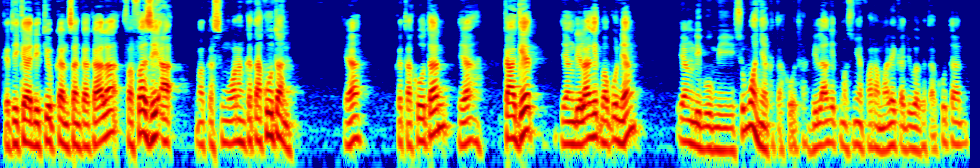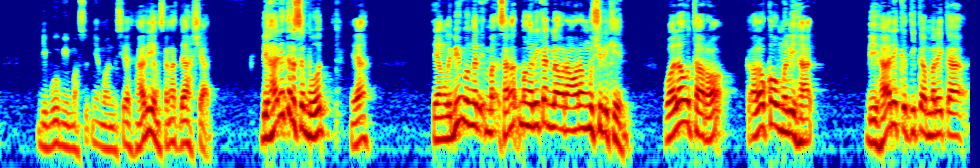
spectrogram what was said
Ketika ditiupkan sangkakala fafazi'a maka semua orang ketakutan. Ya, ketakutan ya, kaget yang di langit maupun yang yang di bumi semuanya ketakutan. Di langit maksudnya para malaikat juga ketakutan, di bumi maksudnya manusia. Hari yang sangat dahsyat. Di hari tersebut ya yang lebih mengeri, sangat mengerikan adalah orang-orang musyrikin. Walau taro, kalau kau melihat di hari ketika mereka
